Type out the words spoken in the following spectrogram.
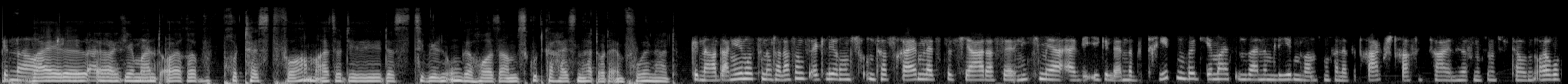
Genau. Weil äh, jemand ja. eure Protestform, also die des zivilen Ungehorsams, gut geheißen hat oder empfohlen hat. Genau, Daniel musste eine Unterlassungserklärung unterschreiben letztes Jahr, dass er nicht mehr RWE-Gelände betreten wird jemals in seinem Leben, sonst muss er eine Vertragsstrafe zahlen in Höhe von 50.000 Euro.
